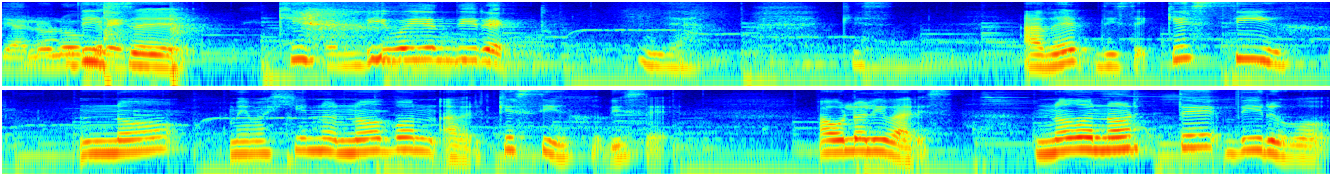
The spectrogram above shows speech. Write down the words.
Ya lo logré. Dice. ¿Qué? En vivo y en directo. Ya. ¿Qué s- a ver, dice, ¿qué sig? No, me imagino, nodo. A ver, ¿qué sig? Dice Paulo Olivares. Nodo norte, Virgo.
